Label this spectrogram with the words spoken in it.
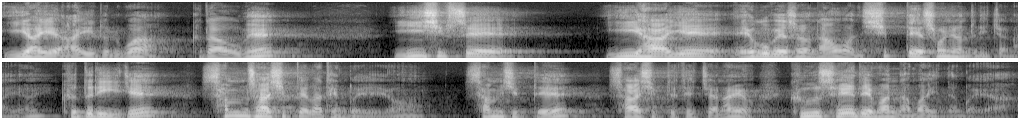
이하의 아이들과 그 다음에 20세 이하의 애굽에서 나온 10대 소년들 있잖아요. 그들이 이제 3, 40대가 된 거예요. 30대, 40대 됐잖아요. 그 세대만 남아 있는 거야.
